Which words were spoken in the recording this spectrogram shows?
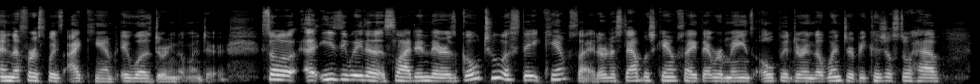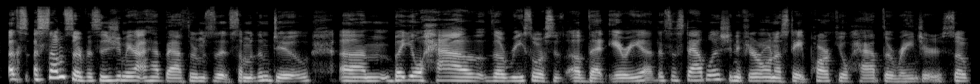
And the first place I camped, it was during the winter. So, an easy way to slide in there is go to a state campsite or an established campsite that remains open during the winter because you'll still have uh, some services. You may not have bathrooms, that some of them do um, but you'll have the resources of that area that's established. And if you're on a state park, you'll have the rangers. So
